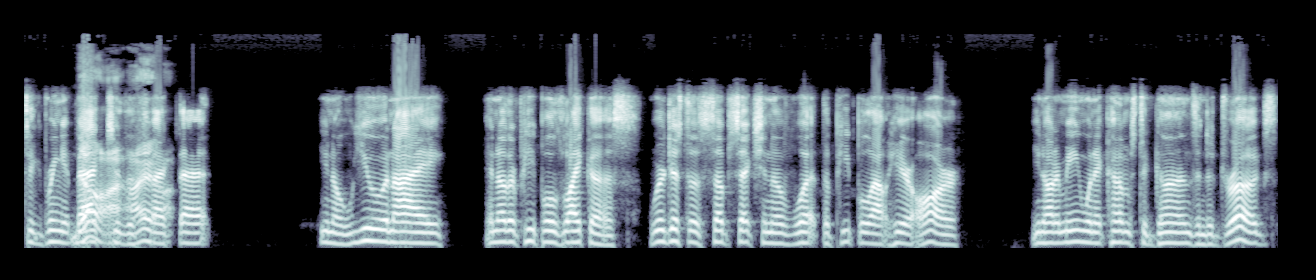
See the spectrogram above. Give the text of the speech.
to bring it back No, to the I- I- fact that, you know, you and I and other people like us, we're just a subsection of what the people out here are. You know what I mean? When it comes to guns and to drugs,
